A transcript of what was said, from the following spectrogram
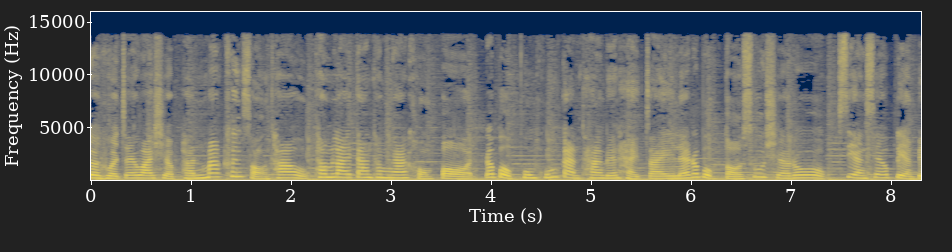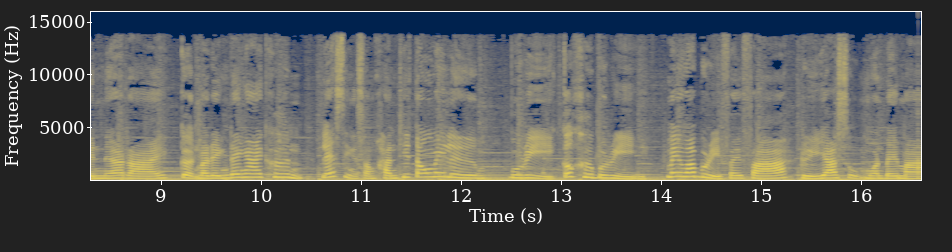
เกิดหัวใจวายเฉียบพลันมากขึ้น 2 เท่า ทำลายการทำงานของปอด ระบบภูมิคุ้มกันทางเดินหายใจ และระบบต่อสู้เชื้อโรค เสี่ยงเซลล์เปลี่ยนเป็นเนื้อร้าย เกิดมะเร็งได้ง่ายขึ้น และสิ่งสำคัญที่ต้องไม่ลืม บุหรี่ก็คือบุหรี่ ไม่ว่าบุหรี่ไฟฟ้า หรือยาสูบมวลใบไม้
